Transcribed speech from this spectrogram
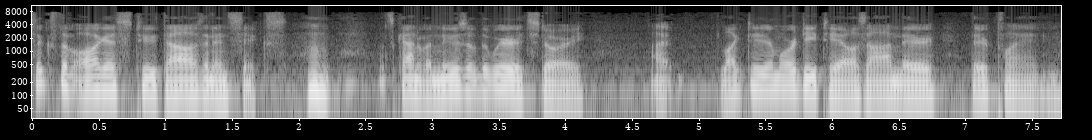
6th of August 2006. That's kind of a news of the weird story. I'd like to hear more details on their, their plan.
